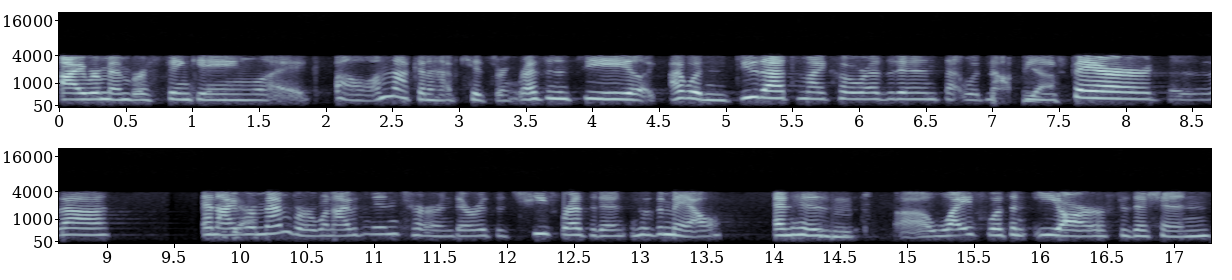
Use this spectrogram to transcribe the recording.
I remember thinking like, oh, I'm not going to have kids during residency. Like, I wouldn't do that to my co-residents. That would not be yeah. fair. Da, da, da. And I yeah. remember when I was an intern, there was a chief resident who was a male, and his mm-hmm. Uh, wife was an ER physician,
